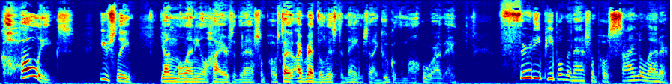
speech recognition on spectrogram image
colleagues, usually young millennial hires at the National Post, I, I read the list of names and I Googled them all. Who are they? 30 people at the National Post signed a letter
